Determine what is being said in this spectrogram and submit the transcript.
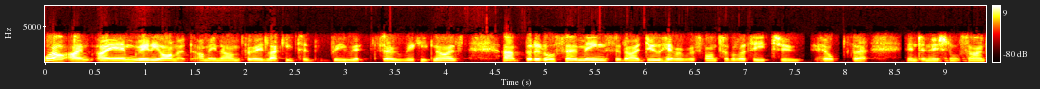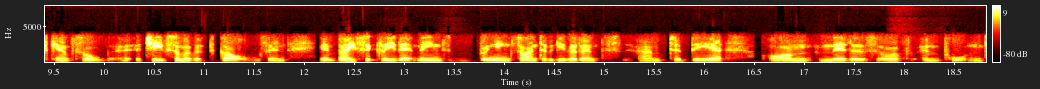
Well, I'm, I am really honoured. I mean, I'm very lucky to be re- so recognised, uh, but it also means that I do have a responsibility to help the International Science Council uh, achieve some of its goals, and and basically that means bringing scientific evidence um, to bear on matters of importance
